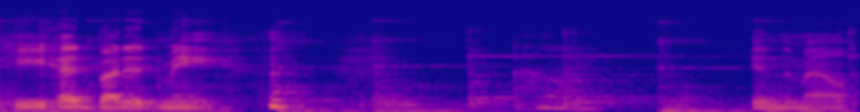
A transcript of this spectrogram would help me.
he headbutted me Oh. in the mouth.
